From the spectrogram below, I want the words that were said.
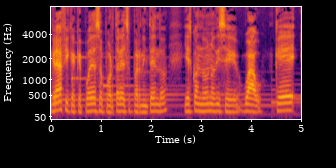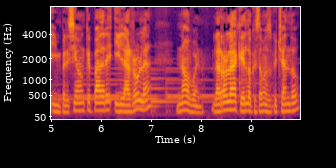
gráfica que puede soportar el Super Nintendo y es cuando uno dice, wow, qué impresión, qué padre. Y la rola, no, bueno, la rola que es lo que estamos escuchando.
